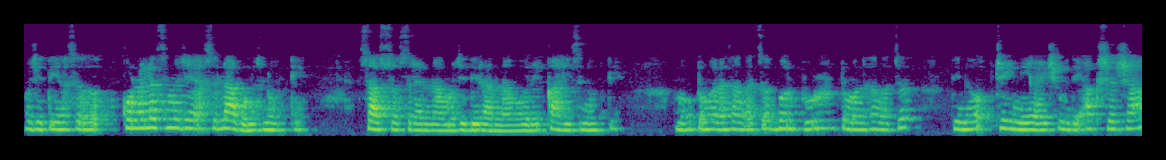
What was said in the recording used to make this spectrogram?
म्हणजे ती असं कोणालाच म्हणजे असं लागूनच नव्हती. सासू सासऱ्यांना म्हणजे दिरांना वगैरे काहीच नव्हती. मग तुम्हाला सांगायचं भरपूर तुम्हाला सांगायचं तिनं चैनी आयुषमध्ये अक्षरशः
